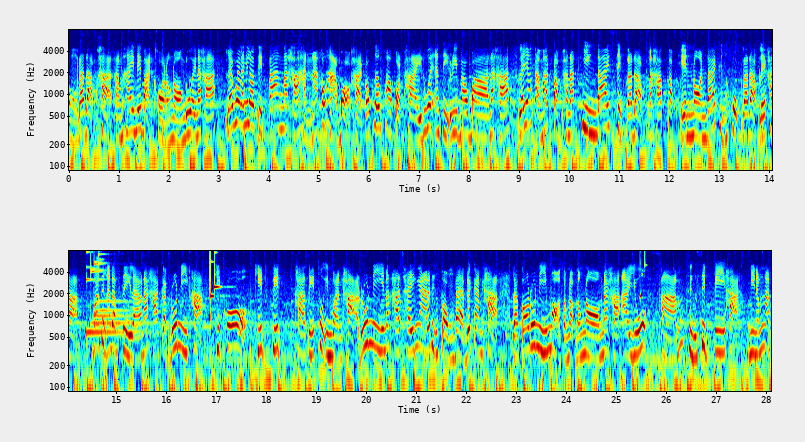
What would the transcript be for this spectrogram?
2 ระดับค่ะทำให้ไม่บาดคอน้องๆด้วยนะคะ และเวลาที่เราติดตั้งนะคะ หันหน้าเข้าหาเบาะค่ะ ก็เพิ่มความปลอดภัยด้วยแอนติรีบาวบาร์นะคะ และยังสามารถปรับพนักพิงได้ 10 ระดับนะคะ ปรับเอนนอนได้ถึง 6 ระดับเลยค่ะ มาถึงอันดับ 4 แล้วนะคะ กับรุ่นนี้ค่ะ Kiko Kid Fit คาซีทูอินวันค่ะ รุ่นนี้นะคะใช้งานได้ถึง 2 แบบด้วยกันค่ะ แล้วก็รุ่นนี้เหมาะสำหรับน้องๆนะคะ อายุ3ถึง10 ปีค่ะ มีน้ำหนัก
